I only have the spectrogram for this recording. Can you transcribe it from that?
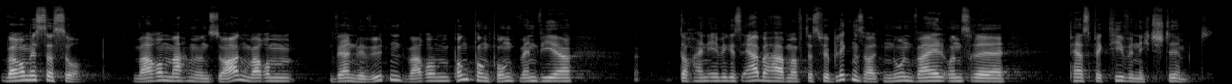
Warum ist das so? Warum machen wir uns Sorgen? Warum werden wir wütend? Warum, Punkt, Punkt, Punkt, wenn wir doch ein ewiges Erbe haben, auf das wir blicken sollten. Nun, weil unsere Perspektive nicht stimmt.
